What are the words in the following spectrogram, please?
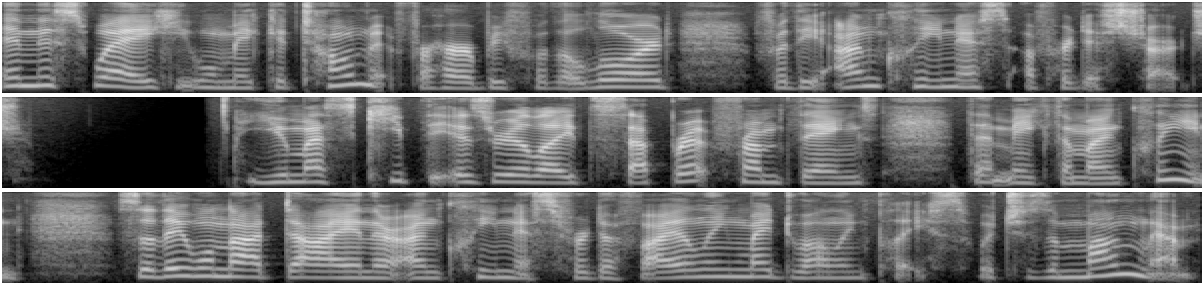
In this way, he will make atonement for her before the Lord for the uncleanness of her discharge. You must keep the Israelites separate from things that make them unclean, so they will not die in their uncleanness for defiling my dwelling place, which is among them.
